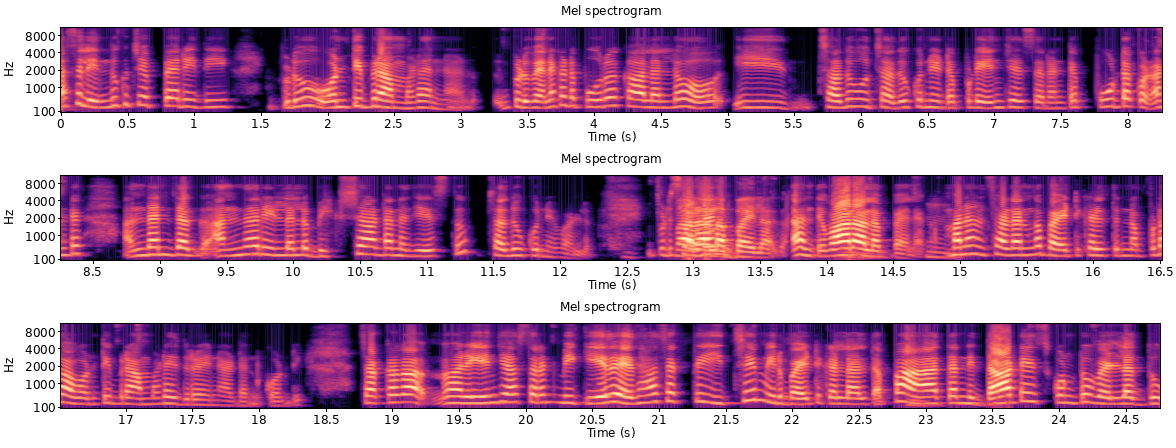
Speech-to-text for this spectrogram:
అసలు ఎందుకు చెప్పారు ఇది? ఇప్పుడు ఒంటి బ్రాహ్మడు అన్నాడు. ఇప్పుడు వెనకట పూర్వకాలంలో ఈ చదువు చదువుకునేటప్పుడు ఏం చేశారంటే పూట అంటే అందరి దగ్గర అందరి ఇళ్ళలో భిక్షాటన చేస్తూ చదువుకునేవాళ్ళు. ఇప్పుడు వారాల sudden- అబ్బాయి లాగా అంతే వారాల అబ్బాయిలాగా. మనం సడన్గా బయటికి వెళ్తున్నప్పుడు ఆ ఒంటి బ్రాహ్మడు ఎదురైనాడు అనుకోండి చక్కగా మరి ఏం చేస్తారంటే మీకు ఏదో యథాశక్తి ఇచ్చే మీరు బయటికి వెళ్ళాలి తప్ప. అతన్ని దాటేసుకుంటూ వెళ్ళొద్దు.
